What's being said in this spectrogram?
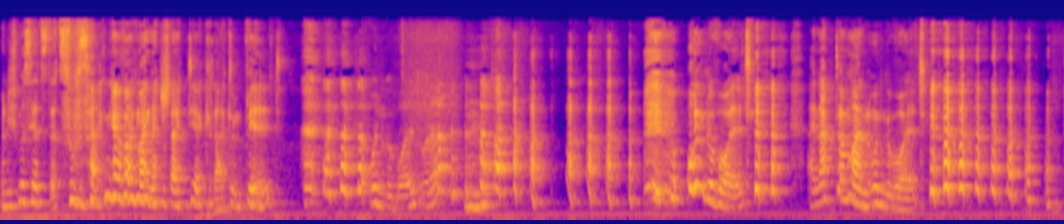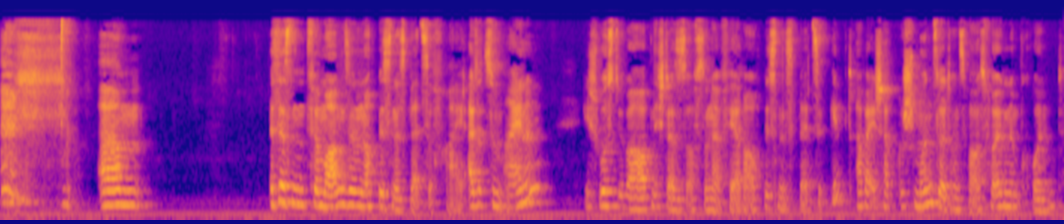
Und ich muss jetzt dazu sagen, mein Mann erscheint dir gerade im Bild. Ungewollt, oder? Ungewollt. Ein nackter Mann, ungewollt. ähm, es ein, für morgen sind noch Businessplätze frei. Also zum einen, ich wusste überhaupt nicht, dass es auf so einer Fähre auch Businessplätze gibt, aber ich habe geschmunzelt und zwar aus folgendem Grund.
